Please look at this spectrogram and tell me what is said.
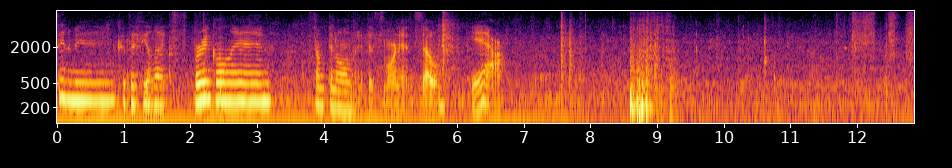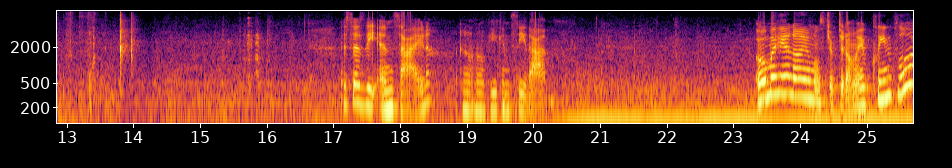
cinnamon because i feel like sprinkling something on it this morning. So, yeah. This is the inside. I don't know if you can see that. Oh my hand, I almost dripped it on my clean floor.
